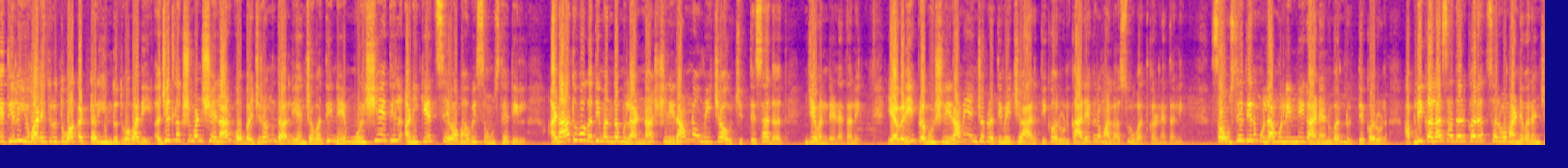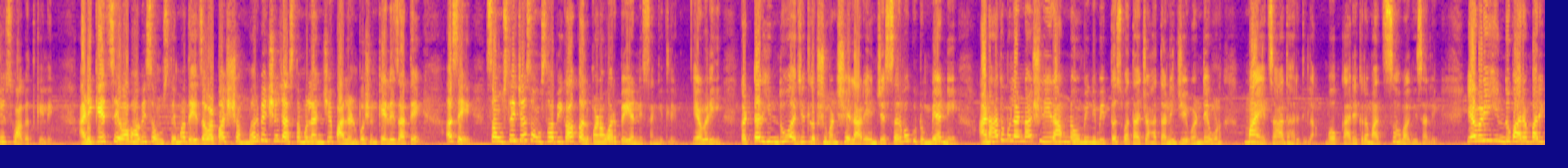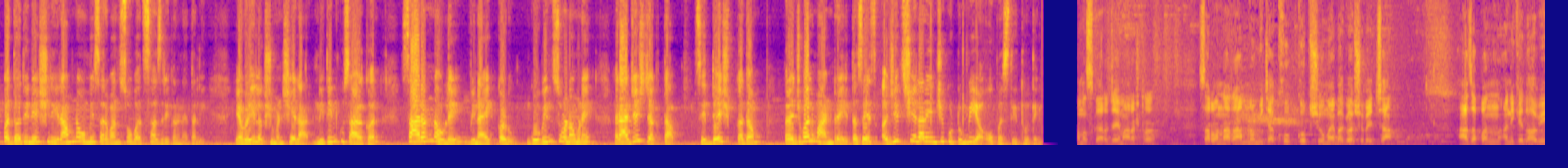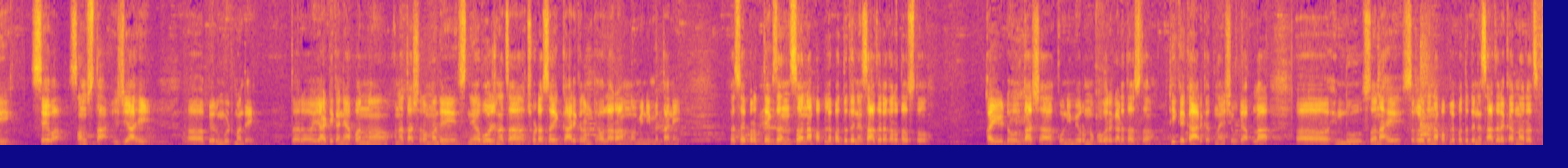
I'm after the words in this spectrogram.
येथील युवा नेतृत्व कट्टर हिंदुत्ववादी अजित लक्ष्मण शेलार व बजरंग दल यांच्या वतीने मुळशी येथील अनिकेत सेवाभावी संस्थेतील अनाथ व गतिमंद मुलांना श्रीराम नवमीच्या औचित्य साधत जेवण देण्यात आले. यावेळी प्रभू श्रीराम यांच्या प्रतिमेची आरती करून कार्यक्रमाला सुरुवात करण्यात आली. संस्थेतील मुलामुलींनी गाण्यांवर नृत्य करून आपली कला सादर करत सर्व मान्यवरांचे स्वागत केले. अनिकेत सेवाभावी संस्थेमध्ये जवळपास शंभरपेक्षा जास्त मुलांचे पालनपोषण केले जाते असे संस्थेच्या संस्थापिका कल्पना वरपे यांनी सांगितले. यावेळी कट्टर हिंदू अजित लक्ष्मण शेलार यांचे सर्व कुटुंबियांनी अनाथ मुलांना श्रीराम नवमी निमित्त स्वतःच्या हाताने जेवण देऊन मायेचा आधार दिला व कार्यक्रमात सहभागी झाले. यावेळी हिंदू पारंपरिक पद्धतीने श्रीराम नवमी सर्वांसोबत साजरी करण्यात आली. यावेळी लक्ष्मण शेलार नितीन कुसाळकर सारंग नवले विनायक कडू गोविंद सोनवणे राजेश जगताप सिद्धेश कदम प्रज्वल मांढरे तसेच अजित शेलार यांची कुटुंबीय उपस्थित होते. नमस्कार जय महाराष्ट्र. सर्वांना रामनवमीच्या खूप खूप शिवमय भगव्या शुभेच्छा. आज आपण अनिकेत भावी सेवा संस्था ही जी आहे पेरुंगुटमध्ये तर या ठिकाणी आपण अनाथाश्रममध्ये स्नेहभोजनाचा छोटासा एक कार्यक्रम ठेवला रामनवमी निमित्ताने. कसं आहे प्रत्येकजण सण आपापल्या पद्धतीने साजरा करत असतो. काही ढोल ताशा कोणी मिरवणूक वगैरे काढत असतं. ठीक आहे काय हरकत नाही. शेवटी आपला हिंदू सण आहे. सगळेजण आपापल्या पद्धतीने साजरा करणारच.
